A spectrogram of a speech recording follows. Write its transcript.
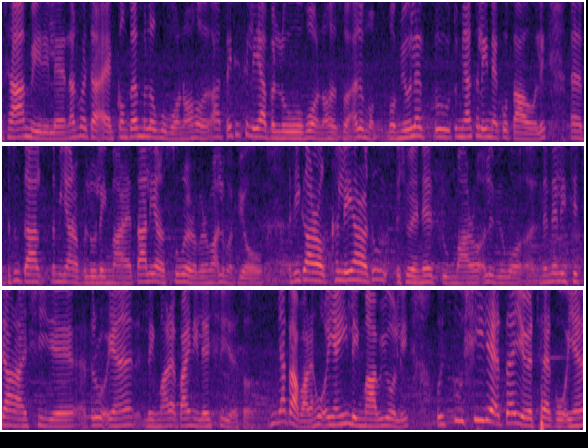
တခြားအမေတွေလည်းနောက်တစ်ခါကျအဲ့ compare မလုပ်ဖို့ပေါ့နော်။ဟိုအာတိတ်တိစစ်လေးကဘလို့ပေါ့နော်ဆိုတော့အဲ့လိုမျိုးလဲသူသူများကလေးနဲ့ကိုသားကိုလေအဲဘသူသားသမီးကတော့ဘလို့လိမ်မာတယ်သားလေးကတော့စိုးတယ်တော့ဘယ်တော့မှအဲ့လိုမပြောဘူးအဓိကတော့ကလေးကတော့သူ့အရွယ်နဲ့သူမှာတော့အဲ့လိုမျိုးပေါ့နည်းနည်းလေးချစ်ကြတာရှိတယ်သူတို့အရန်လိမ်မာတဲ့အပိုင်းတွေလည်းရှိတယ်ဆိုတော့မြတ်တာပါတယ်ဟိုအရန်ကြီးလိမ်မာပြီးတော့လေဟိုသူရှိတဲ့အသက်အရွယ်ထက်ကိုအရန်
